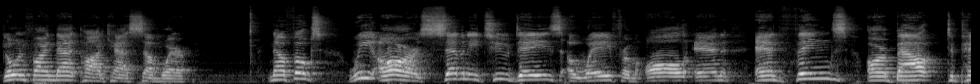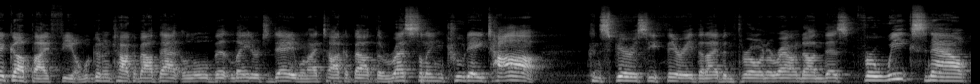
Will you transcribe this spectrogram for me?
go and find that podcast somewhere. Now, folks, we are 72 days away from All In, and things are about to pick up, I feel. We're going to talk about that a little bit later today when I talk about the wrestling coup d'etat conspiracy theory that I've been throwing around on this for weeks now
